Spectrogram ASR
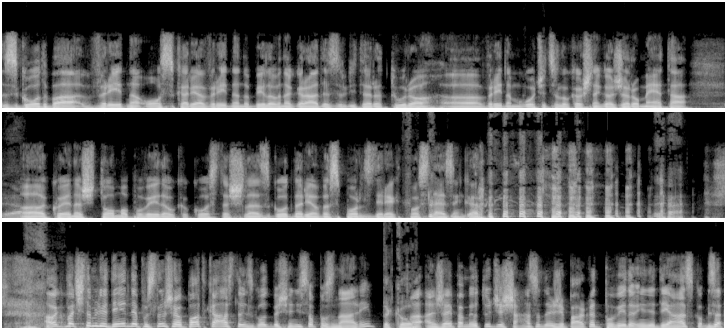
zgodba vredna Oskarja, vredna Nobelove nagrade za literaturo, uh, vredna mogoče celo kakšnega žarometa, ja. uh, ko je naš Tomo povedal, kako sta šla zgodbarja v Sports Direct po Slezinger. ja. Ampak pač tam ljudje ne poslušajo podcastov in zgodbe še niso poznali. Anžej pa imel tudi šanso, da je že parkrat povedal in je dejansko, mislim,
